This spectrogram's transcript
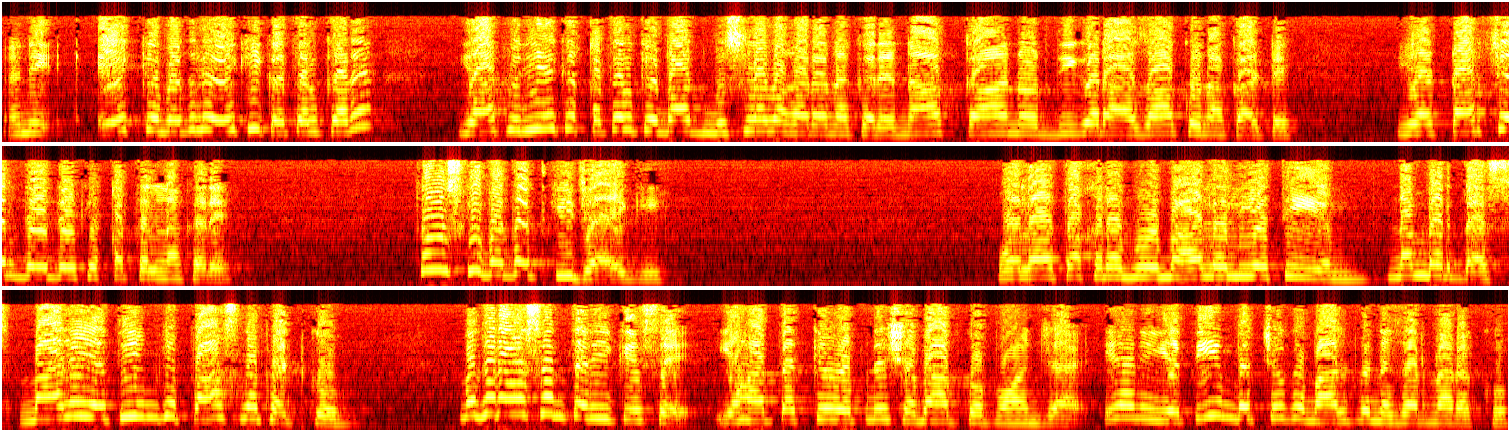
یعنی ایک کے بدلے ایک ہی قتل کرے۔ یا پھر یہ کہ قتل کے بعد مسلح وغیرہ نہ کرے، ناک، کان اور دیگر اعضاء کو نہ کاٹے یا ٹارچر دے دے کے قتل نہ کرے، تو اس کی مدد کی جائے گی۔ ولا تقرب مال الیتیم نمبر دس، مال یتیم کے پاس نہ پھٹکو، مگر آسان طریقے سے یہاں تک کہ وہ اپنے شباب کو پہنچ جائے۔ یعنی یتیم بچوں کے مال پہ نظر نہ رکھو۔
